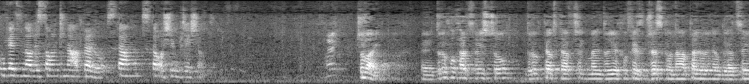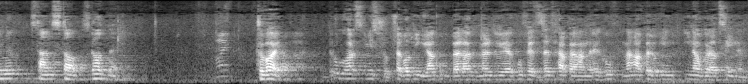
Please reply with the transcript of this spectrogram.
Chówiec Nowy Sącz na apelu. Stan 180. Czuwaj. Y, Druhu harcmistrzu, druh Piotr Krawczyk melduje Hufiec Brzesko na apelu inauguracyjnym. Stan 100. Zgodny. Czuwaj. Drugu harcmistrzu, przewodnik Jakub Belak melduje hufiec ZHP Andrychów na apelu in inauguracyjnym.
